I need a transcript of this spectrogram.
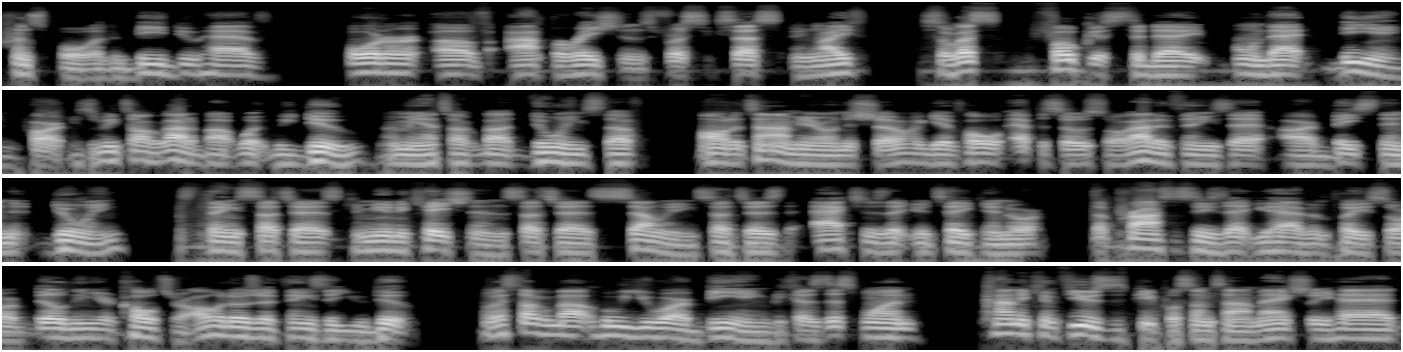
principle and the be, do, have order of operations for success in life. So let's focus today on that being part because we talk a lot about what we do. I mean, I talk about doing stuff all the time here on the show. I give whole episodes to a lot of things that are based in doing things such as communication, such as selling, such as the actions that you're taking or the processes that you have in place or building your culture. All of those are things that you do. Let's talk about who you are being because this one kind of confuses people sometimes. I actually had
